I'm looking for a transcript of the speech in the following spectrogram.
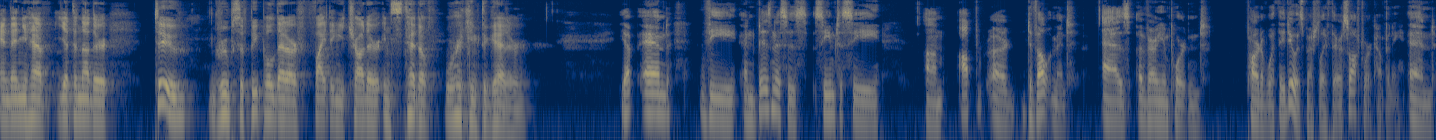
And then you have yet another two groups of people that are fighting each other instead of working together. Yep. And the, and businesses seem to see, um, op, uh, development as a very important part of what they do, especially if they're a software company. And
